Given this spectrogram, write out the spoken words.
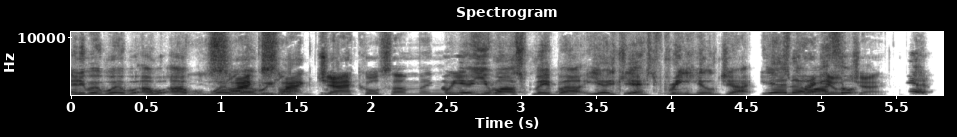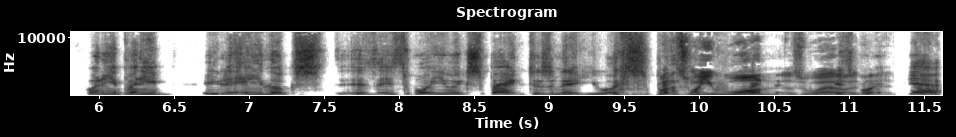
Anyway, where, where, uh, where Slack, were we? Slack Jack or something? Oh yeah, you asked me about yeah, yeah, Spring Hill Jack. Yeah, no, Spring I Heel thought, Jack. Yeah, but he, but he, he, he looks. It's, it's, what you expect, isn't it? You expect. But that's what you want as well, isn't what, it? Yeah,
